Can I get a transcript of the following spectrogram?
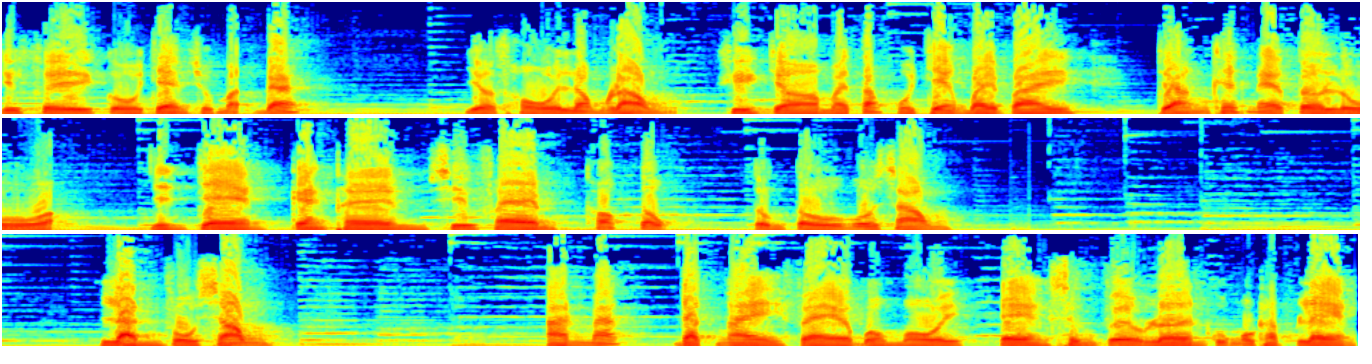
Trước khi cô chạm xuống mặt đất. Gió thổi lông lộng Khiến cho mái tóc của Trang bay bay Chẳng khác nào tơ lụa. Nhìn Trang càng thêm siêu phàm Thoát tục, tuấn tú vô song. Lạnh vô song. Ánh mắt đặt ngay vào bầu môi Đen sưng vèo lên của ngũ thập len.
